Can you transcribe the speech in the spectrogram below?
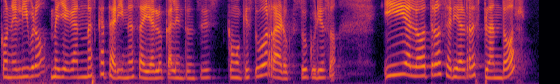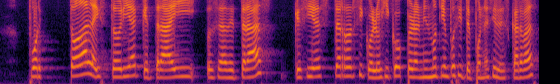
con el libro me llegan unas Catarinas allá al local, entonces como que estuvo raro, estuvo curioso. Y el otro sería El Resplandor por toda la historia que trae, o sea, detrás que sí es terror psicológico, pero al mismo tiempo si te pones y le escarbas,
